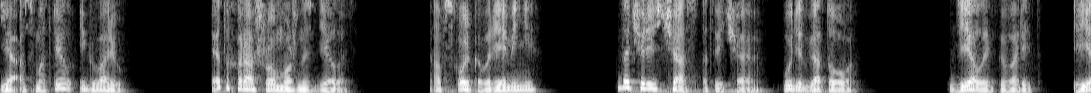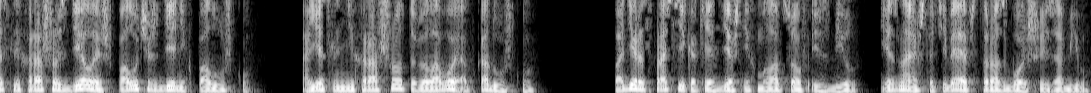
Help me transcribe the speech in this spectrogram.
Я осмотрел и говорю. «Это хорошо можно сделать». «А в сколько времени?» «Да через час», — отвечаю, — «будет готово». «Делай», — говорит, — «и если хорошо сделаешь, получишь денег по лужку, а если нехорошо, то головой об кадушку. Пойди расспроси, как я здешних молодцов избил, я знаю, что тебя я в сто раз больше изобью.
